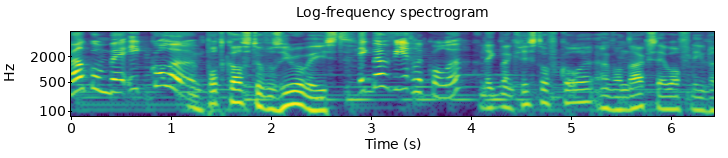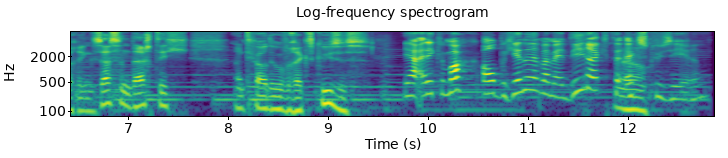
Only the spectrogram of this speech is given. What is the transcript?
Welkom bij Ik Kolle. Een podcast over zero waste. Ik ben Veerle Kolle. En ik ben Christophe Kolle. En vandaag zijn we aflevering 36. En het gaat over excuses. Ja, en ik mag al beginnen met mij direct te excuseren.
